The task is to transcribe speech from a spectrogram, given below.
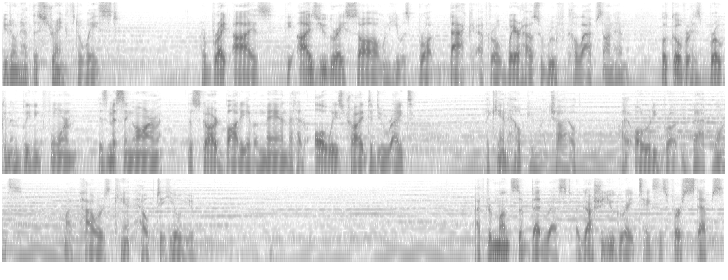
You don't have the strength to waste. Her bright eyes, the eyes Yugure saw when he was brought back after a warehouse roof collapsed on him, look over his broken and bleeding form, his missing arm, the scarred body of a man that had always tried to do right. I can't help you, my child. I already brought you back once. My powers can't help to heal you. After months of bed rest, Agasha Yugure takes his first steps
